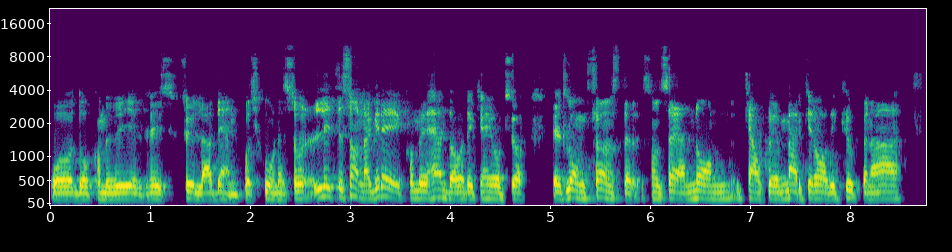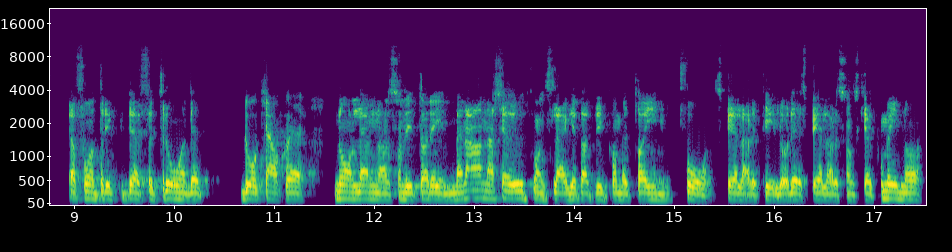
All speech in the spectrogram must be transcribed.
Och då kommer vi givetvis fylla den positionen. Så lite sådana grejer kommer ju hända och det kan ju också... ett långt fönster som säger någon kanske märker av i kupperna. Jag får inte riktigt det förtroendet. Då kanske någon lämnar som vi tar in. Men annars är utgångsläget att vi kommer ta in två spelare till och det är spelare som ska komma in och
